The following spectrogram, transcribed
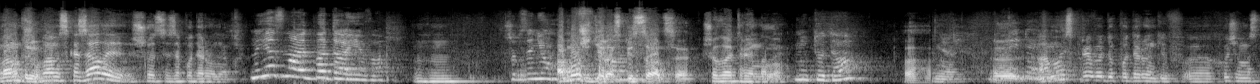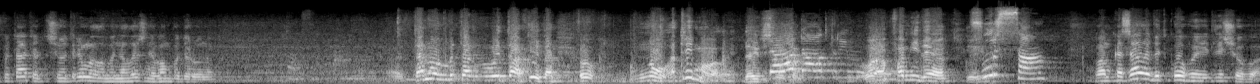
Вам, Отримали. вам сказали, що це за подарунок? Ну я знаю Бадаєва. Угу. Щоб за нього... А можете голосували. расписаться? Що ви отримали? Ну то да. Ні. А ми з приводу подарунків е, хочемо спитати, чи отримали ви належний вам подарунок? Да ну вы так, вы так это, э, ну, отримували? Да и все. Да, да, отримувала. А фамилия? Фурса. Вам казали від кого і для чого?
